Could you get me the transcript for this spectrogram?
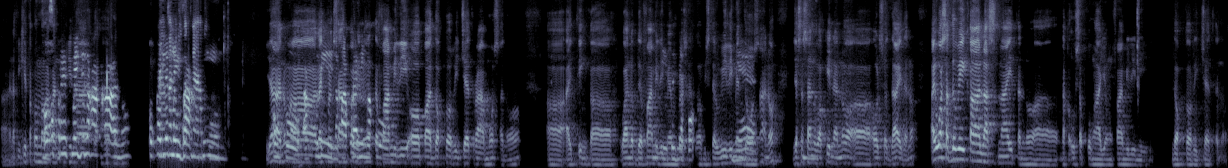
Ah, nakikita ko mga Oo, Pres, medyo nakakaano. Kung kailan may vaccine. Yeah, Opo, ano, ah, like actually, for example, ano, the ako. family of uh, Dr. Richard Ramos, ano, uh, I think uh, one of their family members, ano, Mr. Willie Yes. Mendoza, ano, just sa San Joaquin, ano, uh, also died, ano. I was at the wake uh, last night, ano, uh, nakausap ko nga yung family ni Dr. Richard, ano.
